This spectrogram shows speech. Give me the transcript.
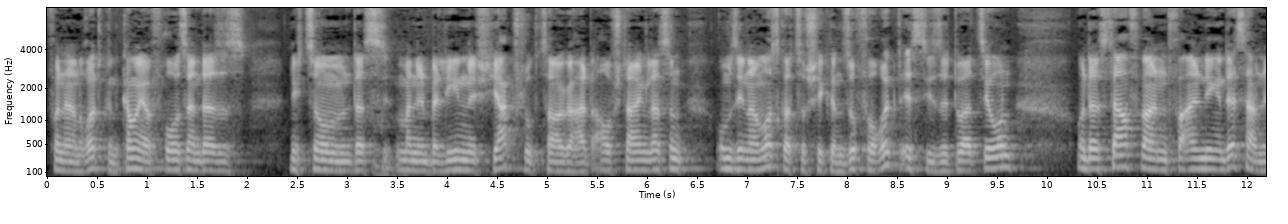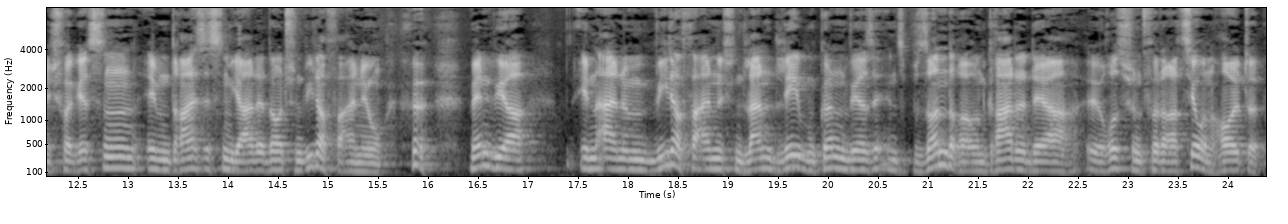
von Herrn Röttgen, kann man ja froh sein, dass es nicht zum, dass man in Berlin nicht Jagdflugzeuge hat aufsteigen lassen, um sie nach Moskau zu schicken. So verrückt ist die Situation. Und das darf man vor allen Dingen deshalb nicht vergessen im 30. Jahr der deutschen Wiedervereinigung. Wenn wir in einem wiedervereinigten Land leben, können wir insbesondere und gerade der äh, Russischen Föderation heute,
